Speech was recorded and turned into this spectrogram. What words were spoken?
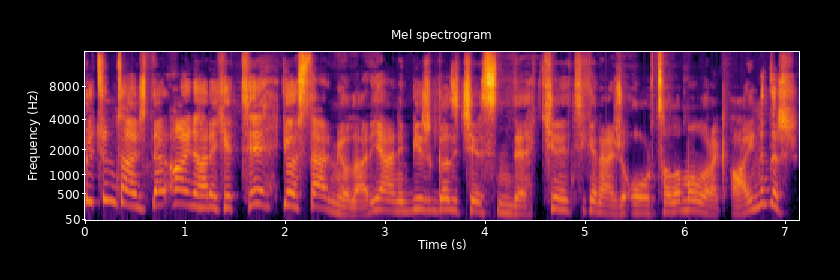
Bütün tanecikler aynı hareketi göstermiyorlar. Yani bir gaz içerisinde kinetik enerji ortalama olarak aynıdır.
